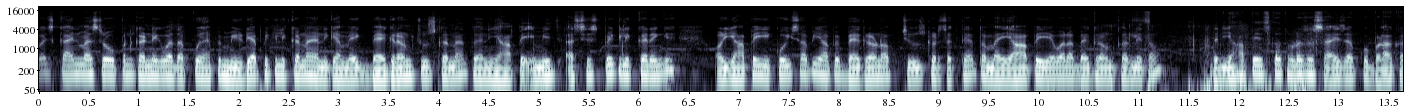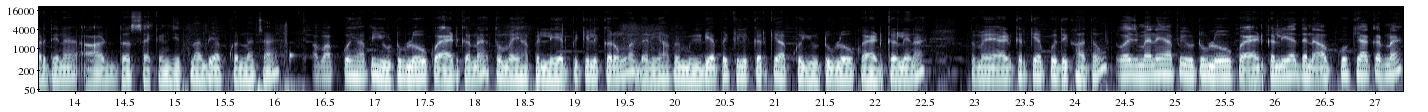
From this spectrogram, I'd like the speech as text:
गाइज़ काइन मास्टर ओपन करने के बाद आपको यहाँ पे मीडिया पे क्लिक करना यानी कि हमें एक बैकग्राउंड चूज़ करना है। तो यानी यहाँ पे इमेज असिस्ट पे क्लिक करेंगे और यहाँ पे ये कोई सा भी यहाँ पे बैकग्राउंड आप चूज़ कर सकते हैं तो मैं यहाँ पे ये वाला बैकग्राउंड कर लेता हूँ देन यहाँ पे इसका थोड़ा सा साइज़ आपको बड़ा कर देना है आठ दस सेकंड जितना भी आप करना चाहें अब आपको यहाँ पे यूट्यूब लोगों को ऐड करना है तो मैं यहाँ पे लेयर पे क्लिक करूँगा देन यहाँ पे मीडिया पे क्लिक करके आपको यूट्यूब लोगों को ऐड कर लेना है तो मैं ऐड करके आपको दिखाता हूँ तो मैंने यहाँ पे यूट्यूब लोगों को ऐड कर लिया देन आपको क्या करना है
